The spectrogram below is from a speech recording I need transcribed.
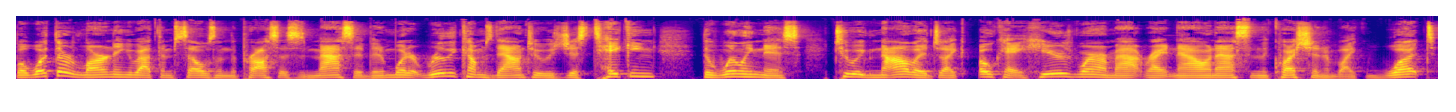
but what they're learning about themselves in the process is massive. And what it really comes down to is just taking the willingness to acknowledge, like, okay, here's where I'm at right now, and asking the question of like, what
